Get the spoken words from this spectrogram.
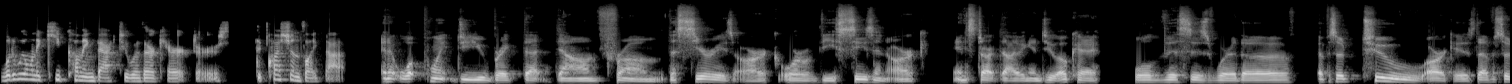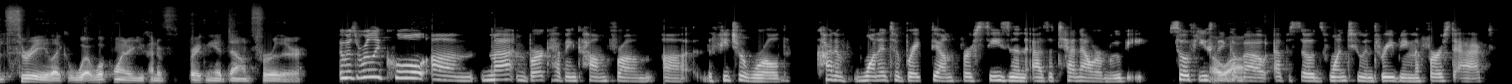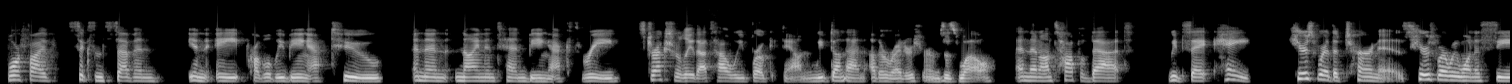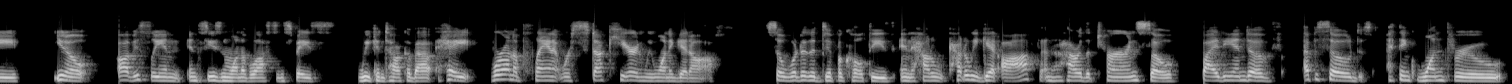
What do we want to keep coming back to with our characters? The questions like that. And at what point do you break that down from the series arc or the season arc and start diving into, okay, well, this is where the episode two arc is, the episode three? Like, wh- at what point are you kind of breaking it down further? It was really cool. Um, Matt and Burk, having come from uh, the feature world, kind of wanted to break down first season as a 10 hour movie. So if you Oh, think wow. about episodes one, two, and three being the first act, four, five, six, and seven in eight probably being act two, and then nine and 10 being act three, structurally, that's how we broke it down. We've done that in other writers' rooms as well. And then on top of that, we'd say, hey, here's where the turn is. Here's where we want to see, you know, obviously in, in season one of Lost in Space, we can talk about, hey, we're on a planet, we're stuck here and we want to get off. So what are the difficulties and how do how do we get off and how are the turns? So by the end of episodes, I think one through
